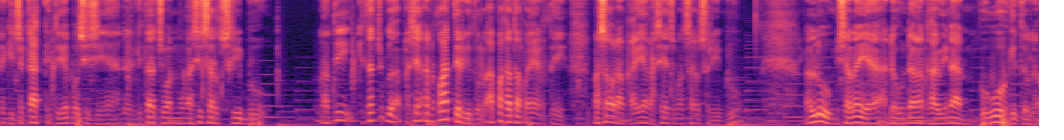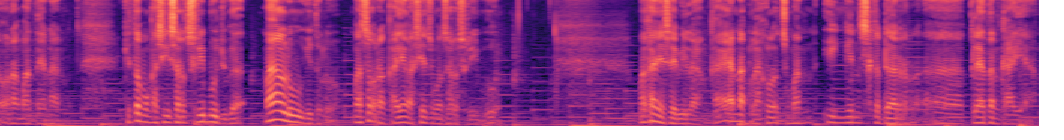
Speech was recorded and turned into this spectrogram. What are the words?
lagi cekak gitu ya posisinya, dan kita cuma mau ngasih 100 ribu, nanti kita juga pasti akan khawatir gitu. Apa kata Pak RT masa orang kaya ngasih cuma 100 ribu? Lalu misalnya ya ada undangan kawinan bubuh gitu loh orang mantenan. Kita mau ngasih 100 ribu juga malu gitu loh. Masa orang kaya ngasih cuma 100 ribu Makanya saya bilang, gak enak lah kalau cuman ingin sekedar uh, kelihatan kaya.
